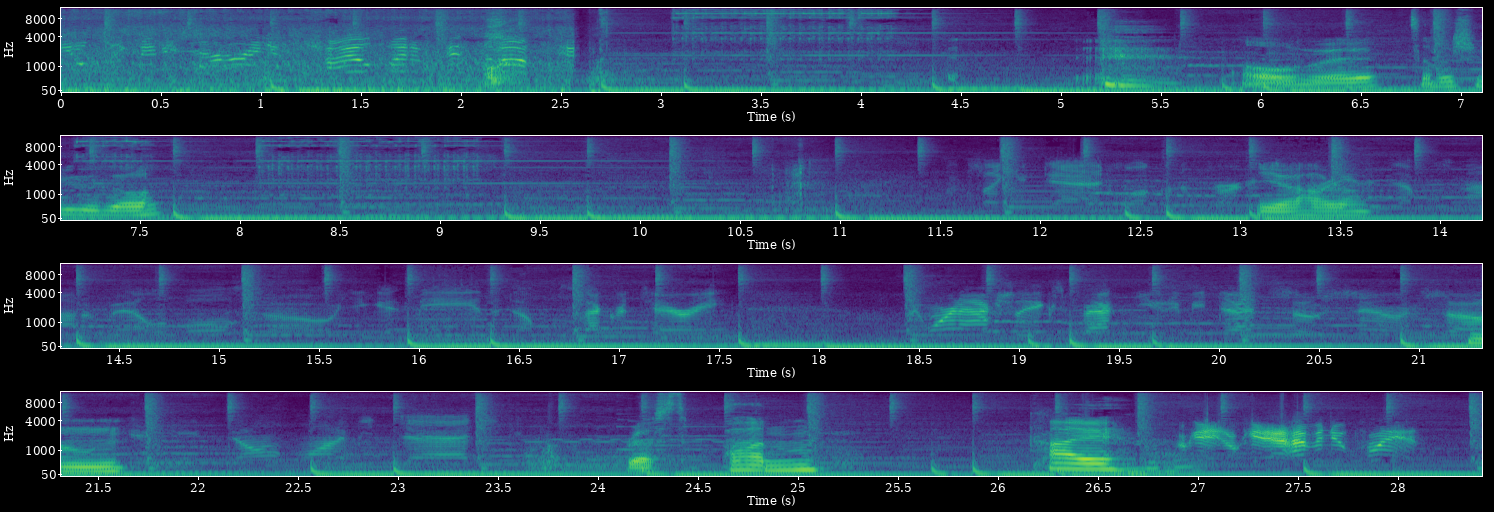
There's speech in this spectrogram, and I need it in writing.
You don't think maybe murdering his child might have pissed it off too? Oh man, jetzt haben wir schon wieder da. Looks like your dad. Welcome you can... Rest pardon. Hi. Okay, okay, I have a new plan. Uh,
